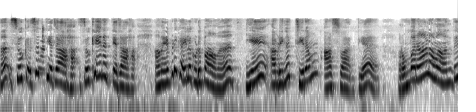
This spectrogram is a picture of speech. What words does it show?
அஹ் சுக சுத்தியஜாகா சுகேன தியஜாகா அவன் எப்படி கையில கொடுப்பான் அவன்? ஏன் அப்படின்னா சிரம் ஆஸ்வாத்திய ரொம்ப நாள் அவன் வந்து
